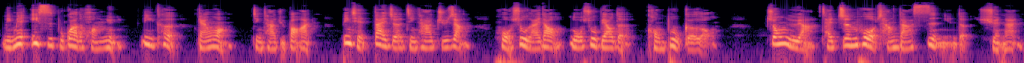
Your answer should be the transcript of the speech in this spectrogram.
里面一丝不挂的黄女立刻赶往警察局报案，并且带着警察局长火速来到罗树标的恐怖阁楼，终于啊，才侦破长达四年的悬案。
